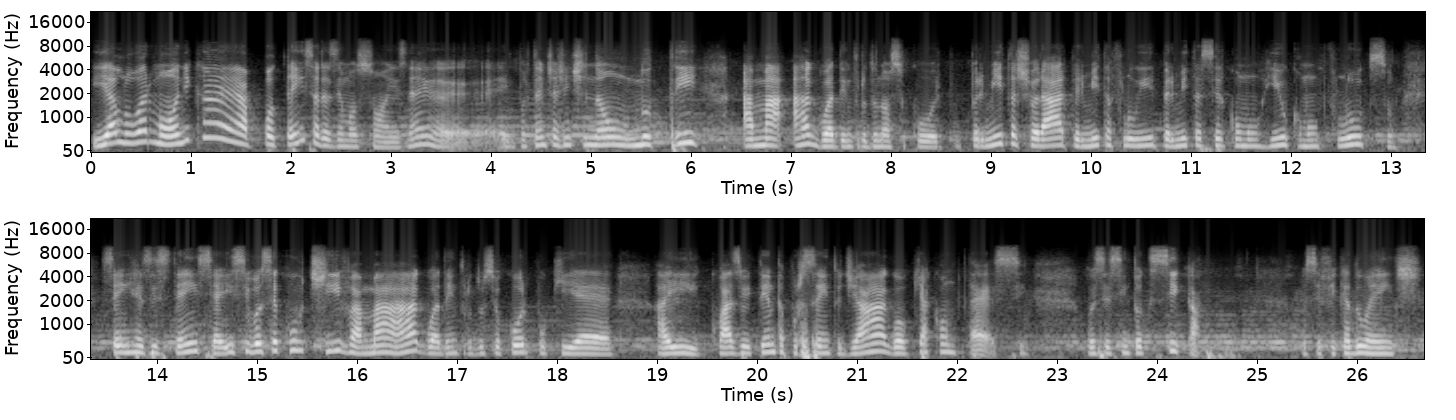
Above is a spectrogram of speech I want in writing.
E a lua harmônica é a potência das emoções, né? É importante a gente não nutrir a má água dentro do nosso corpo. Permita chorar, permita fluir, permita ser como um rio, como um fluxo, sem resistência. E se você cultiva a má água dentro do seu corpo, que é aí quase 80% de água, o que acontece? Você se intoxica, você fica doente,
